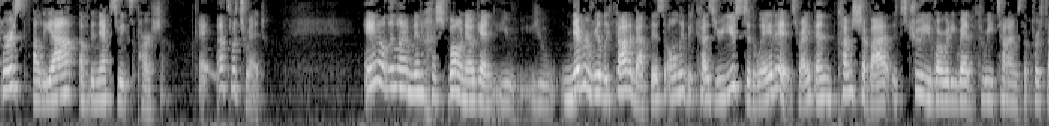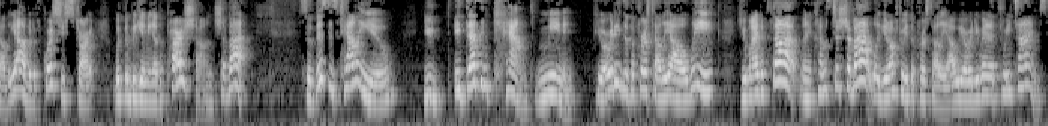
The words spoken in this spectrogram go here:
first aliyah of the next week's parsha. Okay, that's what's read. Now again, you you never really thought about this only because you're used to the way it is, right? Then comes Shabbat. It's true you've already read three times the first Aliyah, but of course you start with the beginning of the parsha on Shabbat. So this is telling you you it doesn't count. Meaning, if you already did the first Aliyah a week, you might have thought when it comes to Shabbat, well, you don't have to read the first Aliyah. We already read it three times.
